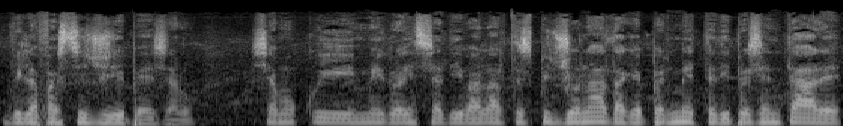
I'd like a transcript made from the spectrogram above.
Villa Fastiggi di Pesaro. Siamo qui in merito all'iniziativa all'arte spigionata che permette di presentare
